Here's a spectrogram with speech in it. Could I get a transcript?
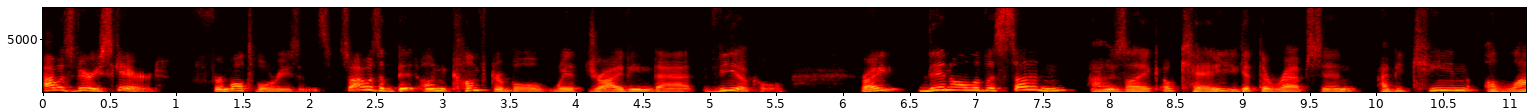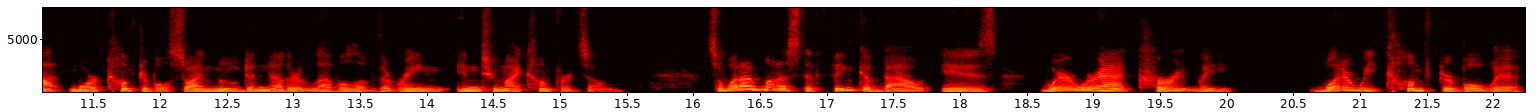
I was very scared for multiple reasons. So I was a bit uncomfortable with driving that vehicle, right? Then all of a sudden, I was like, okay, you get the reps in. I became a lot more comfortable. So I moved another level of the ring into my comfort zone. So, what I want us to think about is where we're at currently. What are we comfortable with?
